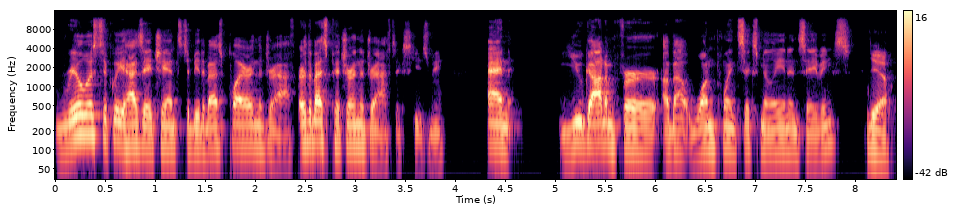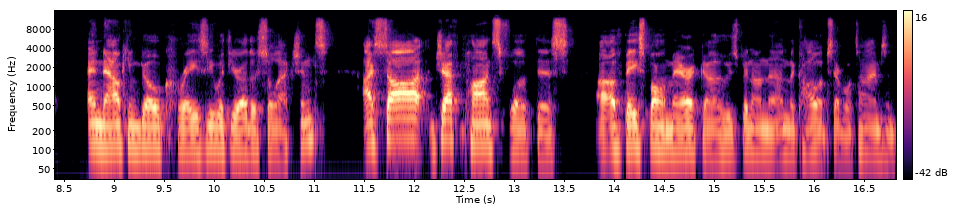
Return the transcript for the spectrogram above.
realistically has a chance to be the best player in the draft or the best pitcher in the draft, excuse me, and you got him for about 1.6 million in savings Yeah. and now can go crazy with your other selections. I saw Geoff Pontes float this uh, of Baseball America, who's been on the on the call up several times, and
